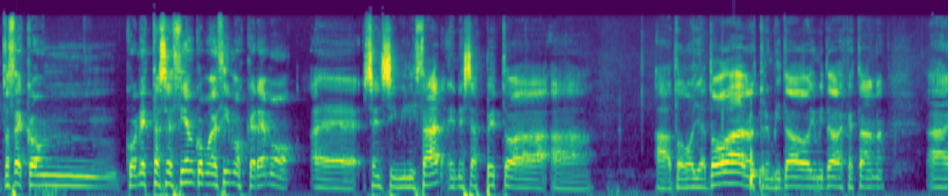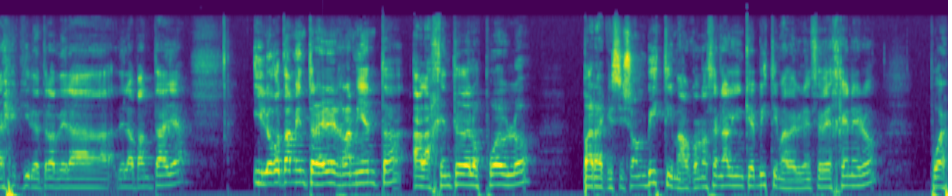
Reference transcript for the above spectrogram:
Entonces, con, esta sección, como decimos, queremos eh, sensibilizar en ese aspecto a, a, todos y a todas, a nuestros invitados e invitadas que están aquí detrás de la, de la pantalla. Y luego también traer herramientas a la gente de los pueblos para que si son víctimas o conocen a alguien que es víctima de violencia de género, pues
